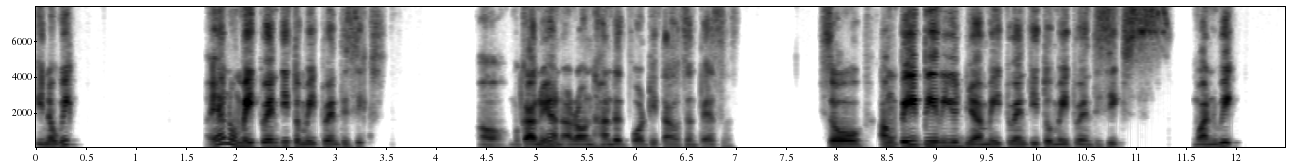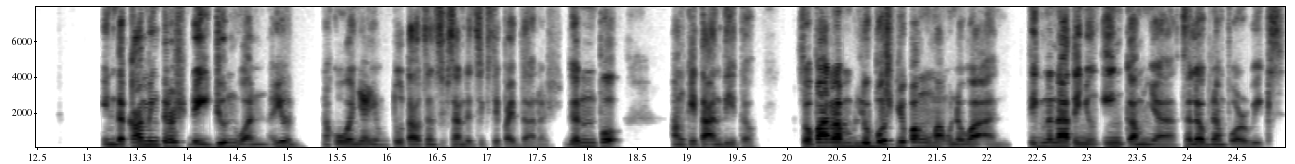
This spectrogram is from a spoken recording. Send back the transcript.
in a week. Ayan o, May 20 to May 26. Oh, magkano yan? Around 140,000 pesos. So, ang pay period niya, May 20 to May 26. One week. In the coming Thursday, June 1, ayun, nakuha niya yung $2,665. Ganun po ang kitaan dito. So para lubos nyo pang maunawaan, tignan natin yung income niya sa loob ng 4 weeks.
